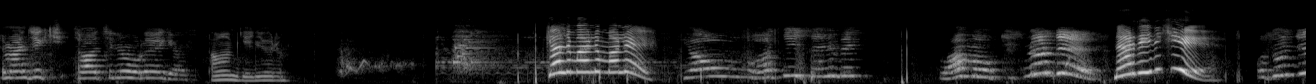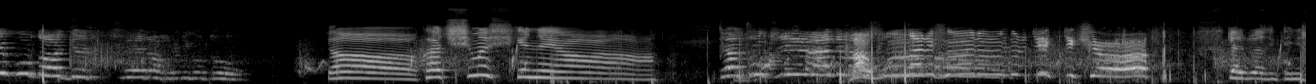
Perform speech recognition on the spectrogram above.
hemencik tatilin oraya gel. Tamam geliyorum. Geldim geldim Bali. Ya hadi seni bek... Lan Mortis nerede? Neredeydi ki? Az önce buradaydı ferahlıyordu. Ya kaçmış gene ya. Ya çok sinirlendim. Bak bunları şöyle öldürecektik ya. Gel birazcık deniz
